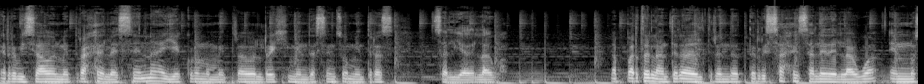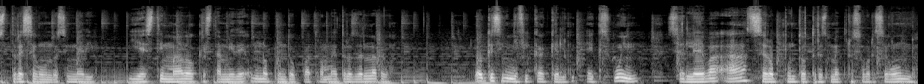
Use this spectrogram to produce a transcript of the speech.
He revisado el metraje de la escena y he cronometrado el régimen de ascenso mientras salía del agua. La parte delantera del tren de aterrizaje sale del agua en unos 3 segundos y medio y estimado que esta mide 1.4 metros de largo, lo que significa que el X-Wing se eleva a 0.3 metros sobre segundo.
